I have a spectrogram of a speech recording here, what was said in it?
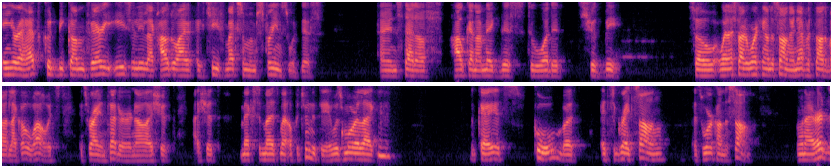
in your head could become very easily like how do i achieve maximum streams with this instead of how can i make this to what it should be so when i started working on the song i never thought about like oh wow it's it's ryan tedder. Now i should i should maximize my opportunity. It was more like mm-hmm. okay it's cool but it's a great song. Let's work on the song. When i heard the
